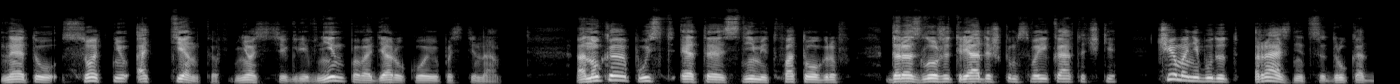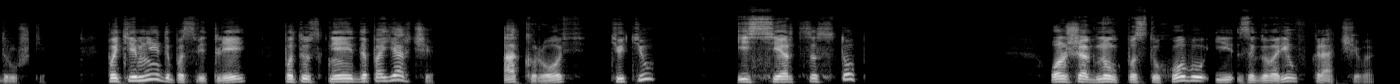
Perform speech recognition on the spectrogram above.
на эту сотню оттенков, несся Гривнин, поводя рукою по стенам. А ну-ка, пусть это снимет фотограф, да разложит рядышком свои карточки. Чем они будут разниться друг от дружки? Потемней да посветлей, потускнее да поярче. А кровь тю-тю, и сердце стоп. Он шагнул к Пастухову и заговорил вкратчиво.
